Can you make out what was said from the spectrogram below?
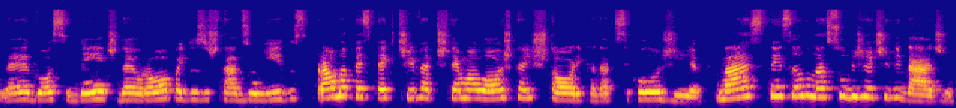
né, do Ocidente, da Europa e dos Estados Unidos para uma perspectiva epistemológica e histórica da psicologia, mas pensando na subjetividade,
